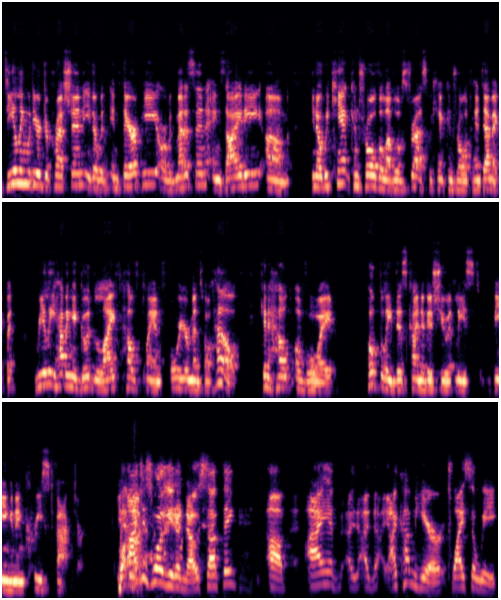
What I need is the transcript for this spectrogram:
dealing with your depression either with in therapy or with medicine anxiety um, you know we can't control the level of stress we can't control a pandemic but really having a good life health plan for your mental health can help avoid hopefully this kind of issue at least being an increased factor Well, I look, just want you to know something. Uh, I have I, I, I come here twice a week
